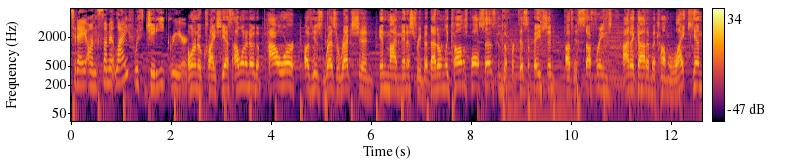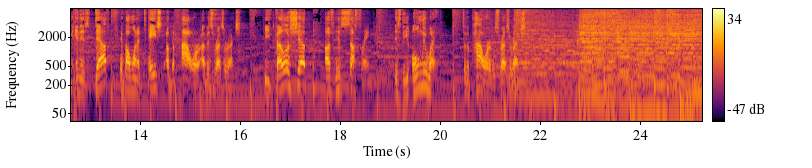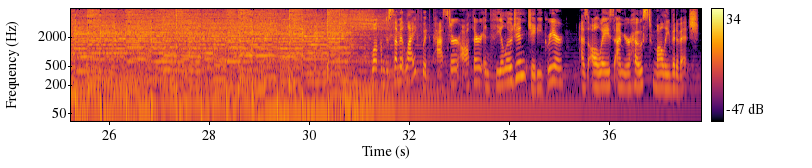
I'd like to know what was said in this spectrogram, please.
Today on Summit Life with JD Greear. I want to know Christ. Yes, I want to know the power of his resurrection in my ministry, but that only comes, Paul says, through the participation of his sufferings. I'd have got to become like him in his death if I want a taste of the power of his resurrection. The fellowship of his suffering is the only way to the power of his resurrection. Welcome to Summit Life with pastor, author, and theologian JD Greear. As always, I'm your host, Molly Vidovich.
